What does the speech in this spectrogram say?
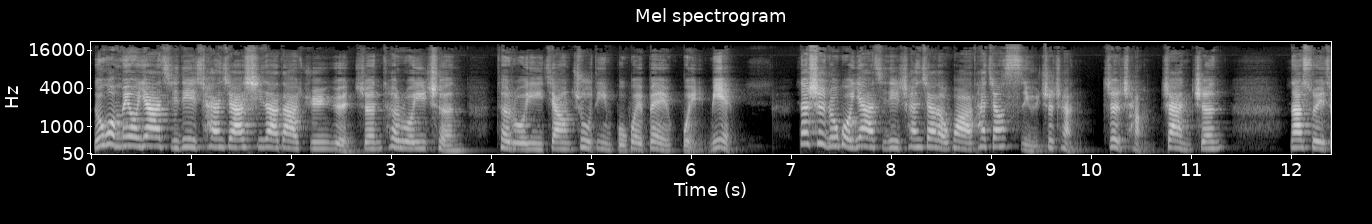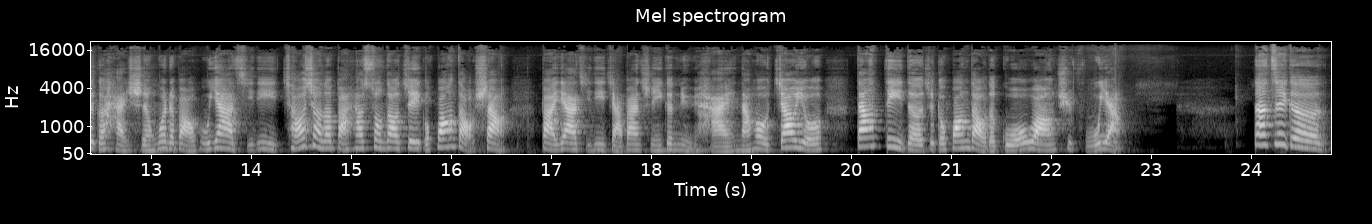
如果没有亚吉利参加希腊大军远征特洛伊城，特洛伊将注定不会被毁灭。但是如果亚吉利参加的话，他将死于这场这场战争。那所以这个海神为了保护亚吉利，悄悄的把他送到这个荒岛上，把亚吉利假扮成一个女孩，然后交由当地的这个荒岛的国王去抚养。那这个。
